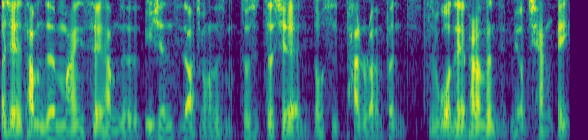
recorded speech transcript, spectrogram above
而且他们的 mindset，他们的预先知道情况是什么？就是这些人都是叛乱分子，只不过这些叛乱分子没有枪。哎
